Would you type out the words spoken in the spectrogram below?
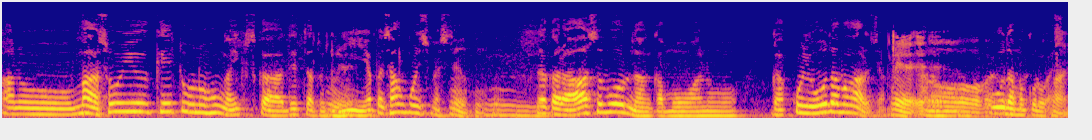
あのまあ、そういう系統の本がいくつか出てた時に、やっぱり参考にしましたよ、うん。だからアースボールなんかもあの学校に大玉があるじゃん、ええあの大玉転がし、はい。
